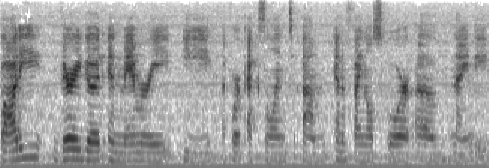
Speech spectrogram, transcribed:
body, very good, and mammary E for excellent, um, and a final score of 90.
